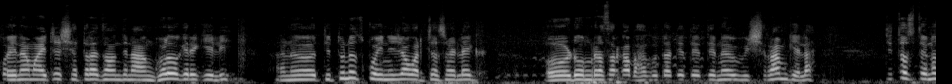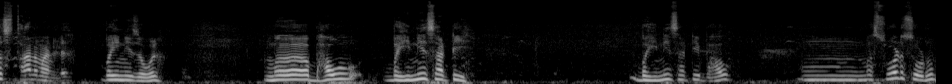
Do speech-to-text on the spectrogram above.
कोयना माईच्या क्षेत्रात जाऊन त्यानं आंघोळ वगैरे केली. आणि तिथूनच कोयनेच्या वरच्या साईडला एक डोंगरासारखा भाग होता. तिथे त्यानं विश्राम केला. तिथंच त्यानं स्थान मांडलं बहिणीजवळ. मग भाऊ बहिणीसाठी बहिणीसाठी भाऊ मग सोड सोडून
